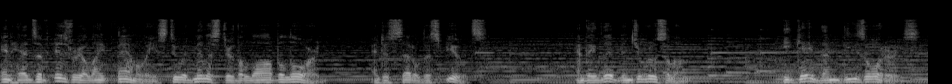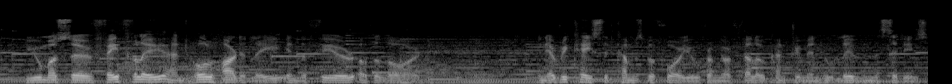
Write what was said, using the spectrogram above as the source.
and heads of Israelite families to administer the law of the Lord and to settle disputes. And they lived in Jerusalem. He gave them these orders. You must serve faithfully and wholeheartedly in the fear of the Lord. In every case that comes before you from your fellow countrymen who live in the cities,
